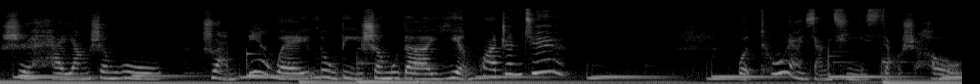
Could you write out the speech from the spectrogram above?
是海洋生物转变为陆地生物的演化证据？我突然想起小时候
